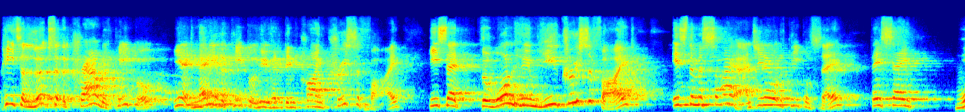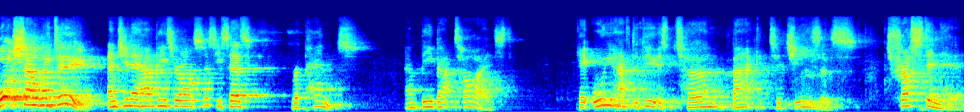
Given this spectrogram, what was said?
Peter looks at the crowd of people, you know, many of the people who had been crying, crucify. He said, The one whom you crucified is the Messiah. And do you know what the people say? They say, What shall we do? And do you know how Peter answers? He says, Repent and be baptized. Okay, all you have to do is turn back to Jesus, trust in him.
